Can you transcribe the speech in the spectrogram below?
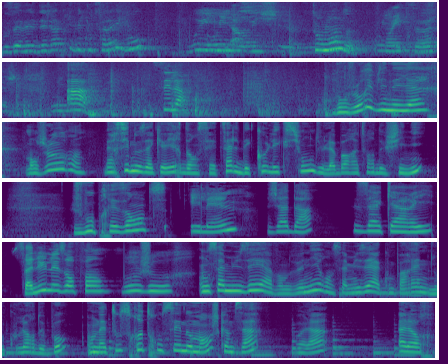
Vous avez déjà pris des coups de soleil, vous? Oui, oui, ah oui. Tout le monde Oui, C'est vrai Ah, c'est là. Bonjour Evelyne Heyer. Bonjour. Merci de nous accueillir dans cette salle des collections du laboratoire de chimie. Je vous présente Hélène, Jada, Zachary, Salut les enfants. bonjour. On s'amusait avant de venir, on s'amusait à comparer nos couleurs de peau. On a tous retroussé nos manches comme ça. Voilà. Alors,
